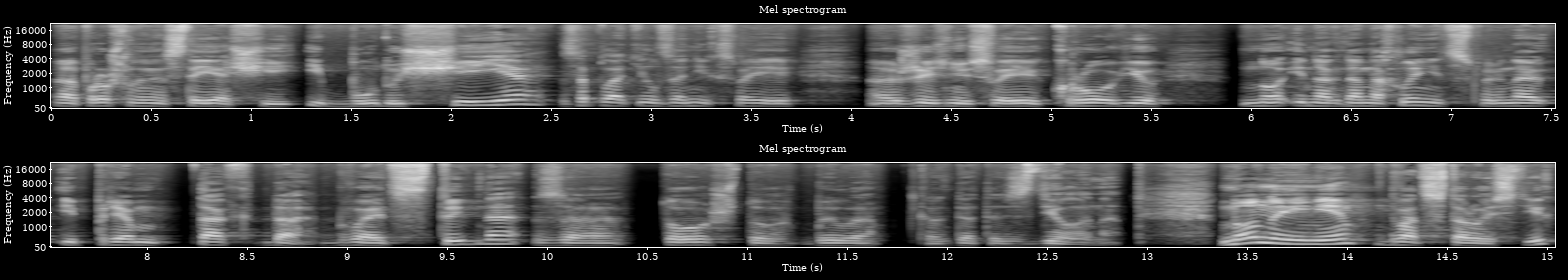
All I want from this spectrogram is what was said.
э, прошлое, настоящее и будущее, заплатил за них своей э, жизнью, своей кровью. но иногда нахлынет, вспоминаю, и прям так, да, бывает стыдно за то, что было когда-то сделано. Но ныне, 22 стих,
